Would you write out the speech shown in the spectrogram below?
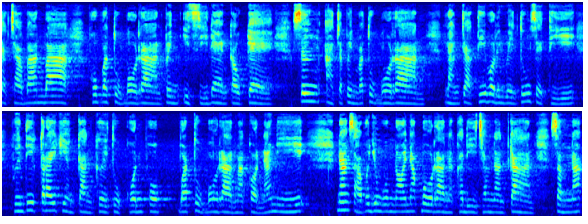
จากชาวบ้านว่า พบวัตถุโบราณเป็นอิฐสีแดงเก่าแก่ ซึ่งอาจจะเป็นวัตถุโบราณ หลังจากที่บริเวณทุ่งเศรษฐี พื้นที่ใกล้เคียงกันเคยถูกค้นพบวัตถุโบราณมาก่อนหน้านี้ นางสาวพยุงวงน้อยนักโบราณคดีชำนาญการสำนัก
